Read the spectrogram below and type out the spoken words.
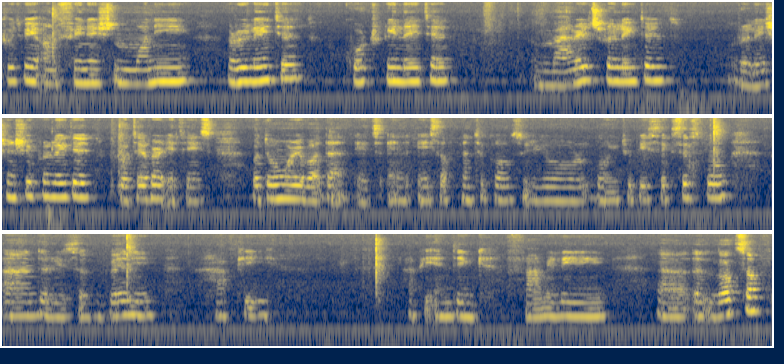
could be unfinished money related, court related, marriage related, relationship related, whatever it is. But don't worry about that. It's an Ace of Pentacles. You're going to be successful, and there is a very happy, happy ending. Family, uh, lots of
